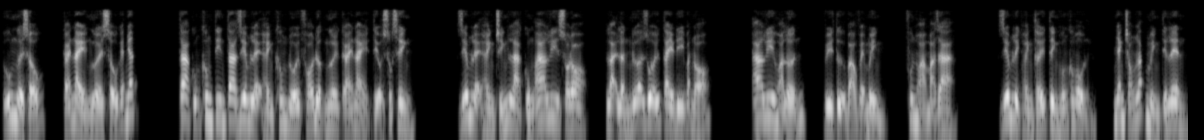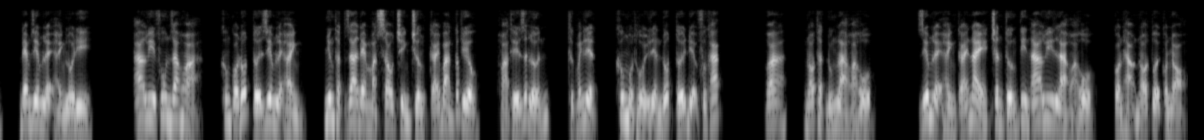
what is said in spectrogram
Ú người xấu, cái này người xấu ghét nhất. Ta cũng không tin ta Diêm Lệ Hành không đối phó được ngươi cái này tiểu xuất sinh. Diêm Lệ Hành chính là cùng Ali so đo, lại lần nữa duỗi tay đi bắt nó. Ali hỏa lớn, vì tự bảo vệ mình, phun hỏa mà ra. Diêm Lịch Hành thấy tình huống không ổn, nhanh chóng lắc mình tiến lên, đem Diêm Lệ Hành lôi đi. Ali phun ra hỏa, không có đốt tới Diêm Lệ Hành, nhưng thật ra đem mặt sau chỉnh trương cái bàn cấp tiêu, hỏa thế rất lớn, thực mãnh liệt, không một hồi liền đốt tới địa phương khác. Và, nó thật đúng là hỏa hồ. Diêm Lệ Hành cái này chân tướng tin Ali là hỏa hồ, còn hảo nó tuổi còn nhỏ,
